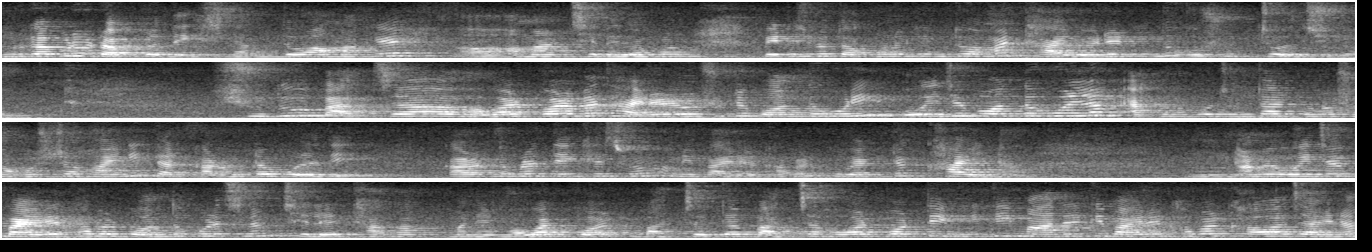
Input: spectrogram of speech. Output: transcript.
দুর্গাপুরেও ডক্টর দেখছিলাম তো আমাকে আমার ছেলে যখন পেটে ছিল, তখনও কিন্তু আমার থাইরয়েডের কিন্তু ওষুধ চলছিল। শুধু বাচ্চা হওয়ার পর আমরা থাইরয়েডের ওষুধটা বন্ধ করি। ওই যে বন্ধ করলাম এখনও পর্যন্ত আর কোনো সমস্যা হয়নি। তার কারণটাও বলে দিই। কারণ তোমরা দেখেছ, আমি বাইরের খাবার খুব একটা খাই না। আমি ওই যে বাইরের খাবার বন্ধ করেছিলাম, ছেলে থাকা মানে হওয়ার পর, বাচ্চাটা, বাচ্চা হওয়ার পর তো এমনিতেই মাদেরকে বাইরের খাবার খাওয়া যায় না।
